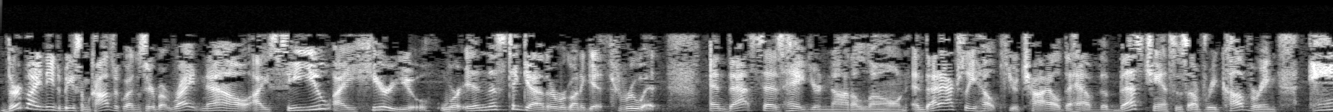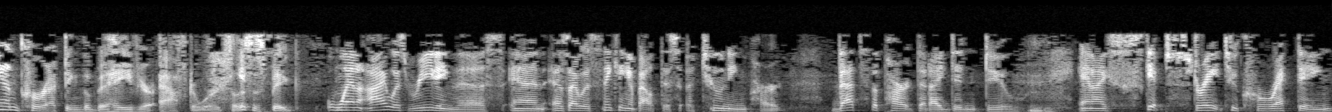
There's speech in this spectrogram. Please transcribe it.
there might need to be some consequences here, but right now I see you, I hear you. We're in this together. We're going to get through it. And that says, hey, you're not alone. And that actually helps your child to have the best chances of recovering and correcting the behavior afterwards. So this is big. when I was reading this and as I was thinking about this attuning part, that's the part that I didn't do. Mm-hmm. And I skipped straight to correcting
